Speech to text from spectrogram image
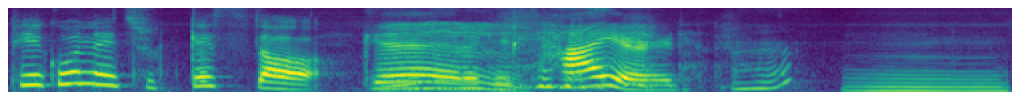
피곤해 죽겠어. Good. Okay. Tired. 음,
